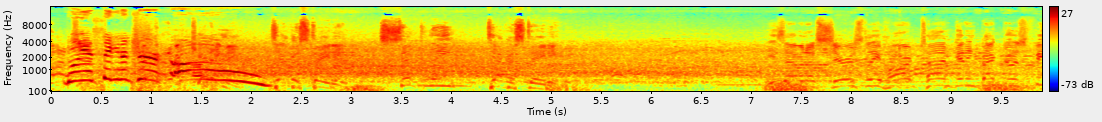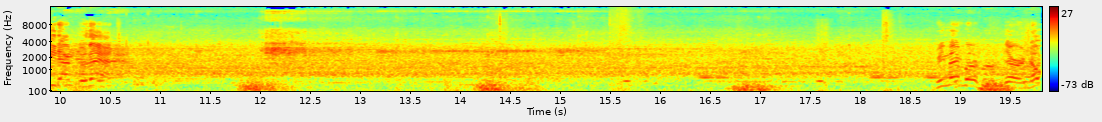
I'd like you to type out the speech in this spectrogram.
Watch Doing it. his signature. Oh! Devastating. Simply devastating. He's having a seriously hard time getting back to his feet after that. Remember, there are no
